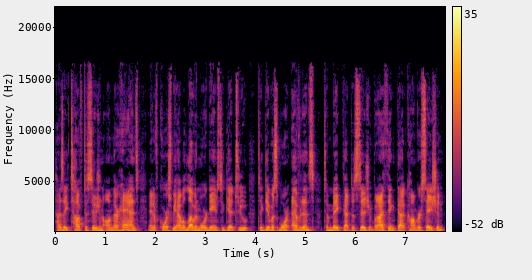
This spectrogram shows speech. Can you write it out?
has a tough decision on their hands, and of course, we have 11 more games to get to to give us more evidence to make that decision. But I think that conversation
